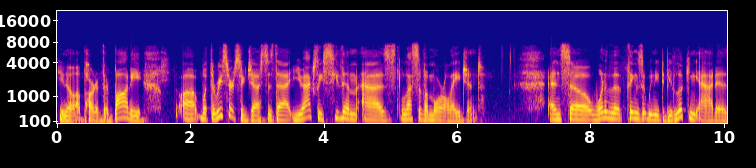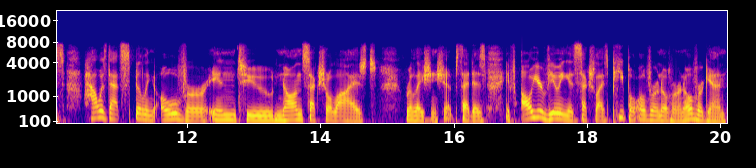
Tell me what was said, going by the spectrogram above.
you know, a part of their body, uh, what the research suggests is that you actually see them as less of a moral agent. And so, one of the things that we need to be looking at is how is that spilling over into non sexualized relationships? That is, if all you're viewing is sexualized people over and over and over again,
